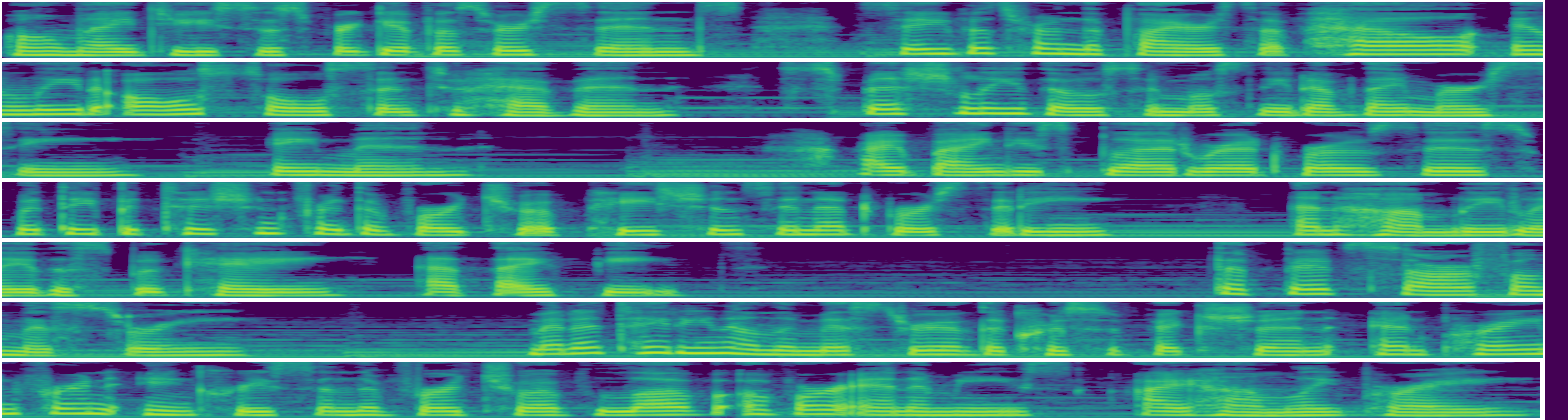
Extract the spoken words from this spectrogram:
O my Jesus, forgive us our sins, save us from the fires of hell, and lead all souls into heaven, especially those in most need of thy mercy. Amen. I bind these blood red roses with a petition for the virtue of patience in adversity, and humbly lay this bouquet at thy feet. The fifth sorrowful mystery. Meditating on the mystery of the crucifixion and praying for an increase in the virtue of love of our enemies, I humbly pray.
